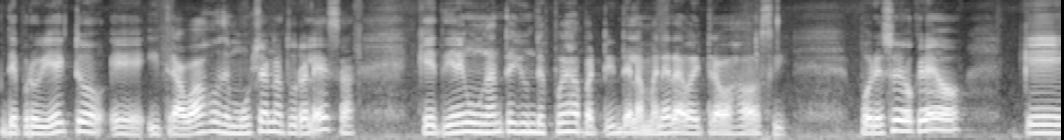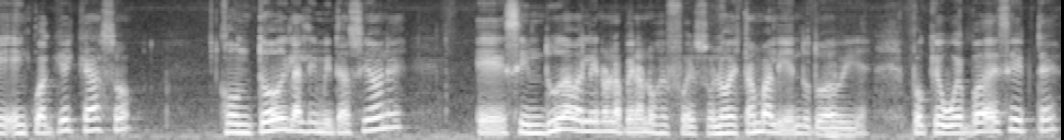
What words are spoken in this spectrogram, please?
de, proyectos eh, y trabajos de mucha naturaleza que tienen un antes y un después a partir de la manera de haber trabajado así. Por eso yo creo que en cualquier caso, con todo y las limitaciones, eh, sin duda valieron la pena los esfuerzos, los están valiendo todavía. Porque vuelvo a decirte,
